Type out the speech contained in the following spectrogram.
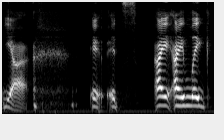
yeah. It, it's i i like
